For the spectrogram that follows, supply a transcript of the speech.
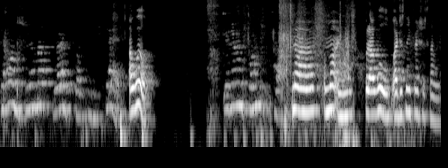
Come on, do my friends so I will. You're doing funky. No, I'm not anymore. But I will. I just need to finish this level.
